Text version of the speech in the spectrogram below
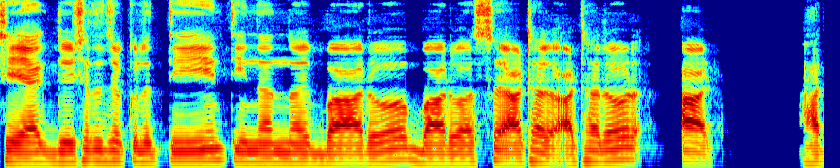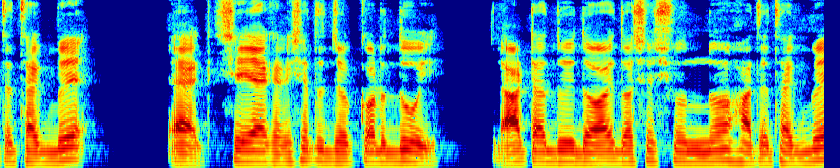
সে এক দুই সাথে যোগ করলে তিন তিন আর নয়, বারো। বারো আর ছয়, আঠারো। আঠারোর আট। হাতে থাকবে এক। সে এক, একের সাথে যোগ করো দুই। আট আর দুই, দশ, দশে শূন্য, হাতে থাকবে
